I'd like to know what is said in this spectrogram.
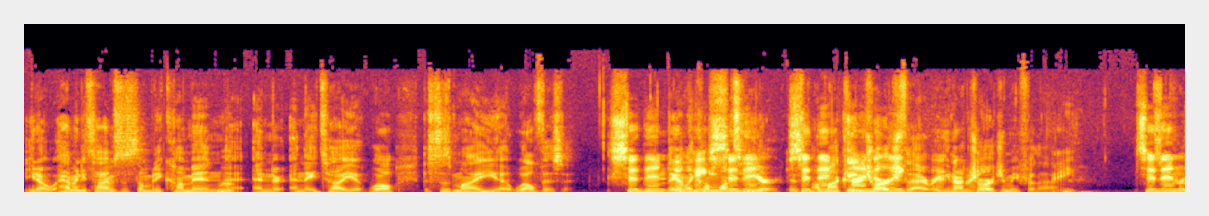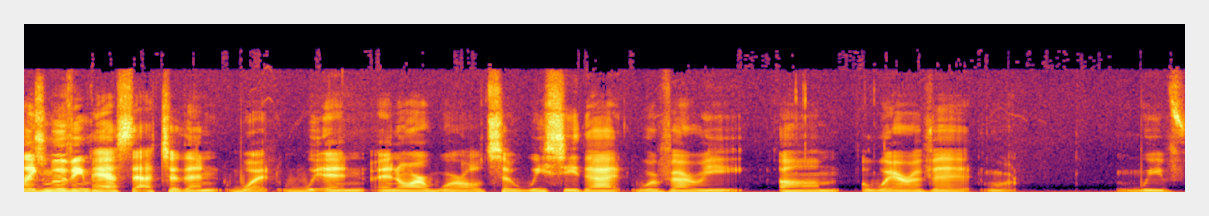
you know, how many times does somebody come in and they're- and they tell you, well, this is my uh, well visit. so then They only okay, come so once then, a year. So I'm then not getting charged like, for that, right? You're not right. charging me for that. Right. So then, like moving past that, so then what w- in in our world, so we see that we're very um, aware of it. We're, we've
